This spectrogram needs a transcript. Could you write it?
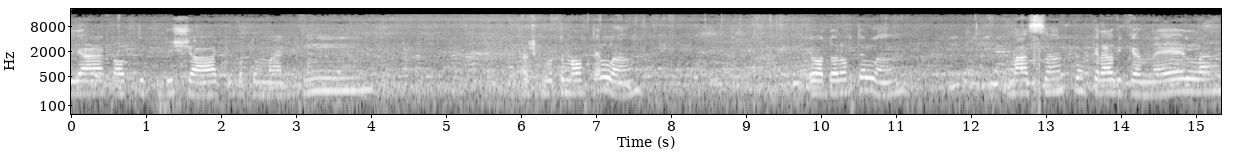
Olhar qual tipo de chá que eu vou tomar aqui. Acho que vou tomar hortelã. Eu adoro hortelã. Maçã com cravo e canela.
